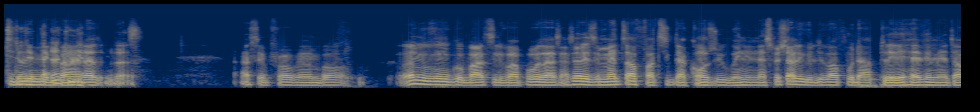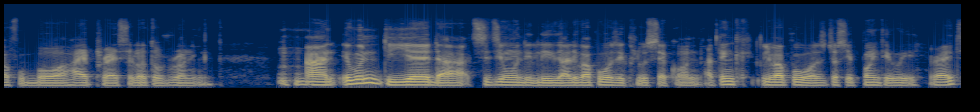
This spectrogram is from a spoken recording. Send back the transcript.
They don't, they meet Bayern. That's, that's, that's a problem, but let me even go back to Liverpool. As I said, there's a mental fatigue that comes with winning, especially with Liverpool that play heavy mental football, high press, a lot of running. Mm-hmm. And even the year that City won the league, that Liverpool was a close second. I think Liverpool was just a point away, right?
